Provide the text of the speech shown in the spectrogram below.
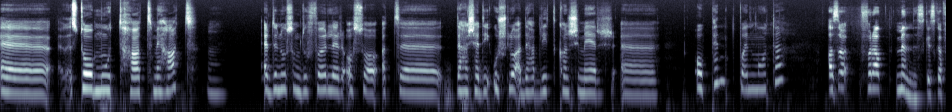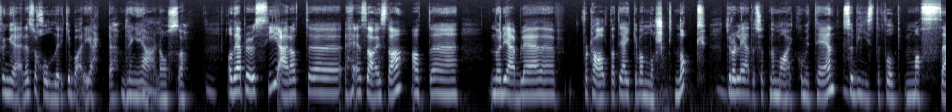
uh, stå mot hat med hat. Er det noe som du føler også at uh, det har skjedd i Oslo, at det har blitt kanskje mer åpent på en måte? Altså, For at mennesket skal fungere, så holder ikke bare hjertet. Du trenger hjerne også. Og det jeg prøver å si, er at Jeg sa i stad at når jeg ble fortalt at jeg ikke var norsk nok til å lede 17. mai-komiteen, så viste folk masse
